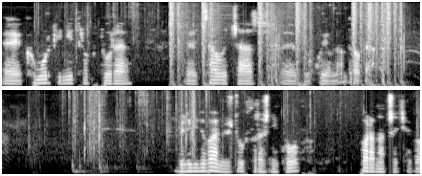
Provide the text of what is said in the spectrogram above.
e, komórki nitro, które e, cały czas e, blokują nam drogę. Wyeliminowałem już dwóch strażników. Pora na trzeciego.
